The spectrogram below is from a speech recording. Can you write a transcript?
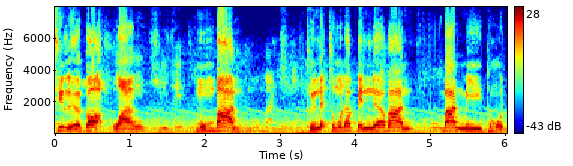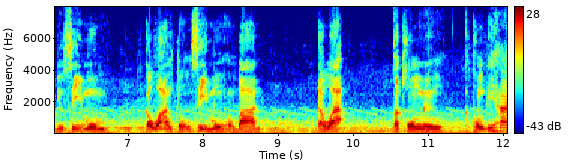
ที่เหลือก็วางสี่ทิศมุมบ้านหมู่บ้านสี่ทิศคือเนี่ยสมมติว่าเป็นเนื้อบ้านบ้านมีทั้งหมดอยู่สี่มุมอืม ก็วางตรงสี่มุมของบ้านอืมแต่ว่ากระทงหนึ่งกระทงที่ห้า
